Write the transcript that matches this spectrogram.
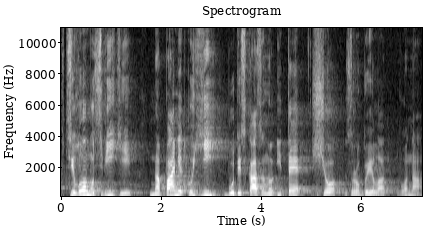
в цілому світі, на пам'ятку їй буде сказано і те, що зробила вона.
